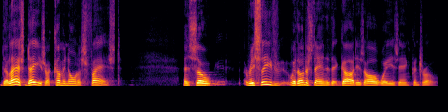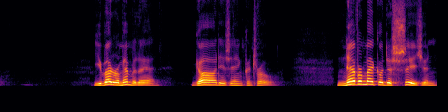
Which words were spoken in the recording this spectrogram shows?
the last days are coming on us fast. And so receive with understanding that God is always in control. You better remember that. God is in control. Never make a decision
